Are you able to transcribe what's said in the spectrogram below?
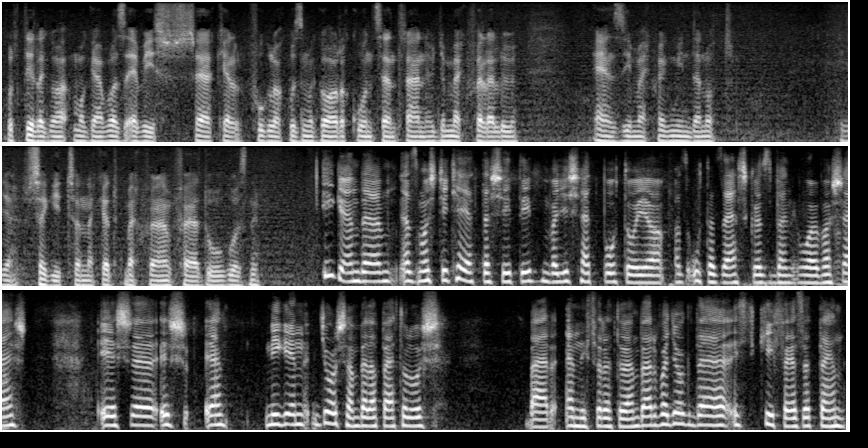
akkor tényleg a, magával az evéssel kell foglalkozni, meg arra koncentrálni, hogy a megfelelő enzimek, meg minden ott ugye segítsen neked megfelelően feldolgozni. Igen, de ez most így helyettesíti, vagyis hát pótolja az utazás közbeni olvasást. És, és én, míg én gyorsan belapátolós, bár enni szerető ember vagyok, de egy kifejezetten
